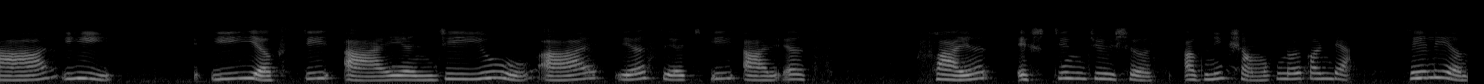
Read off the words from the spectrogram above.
R E E X T I N G U I S H E R S fire extinguishers अग्निशामक नळकांड्या helium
